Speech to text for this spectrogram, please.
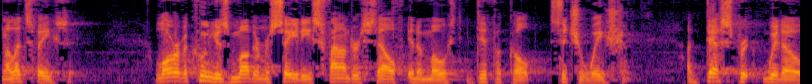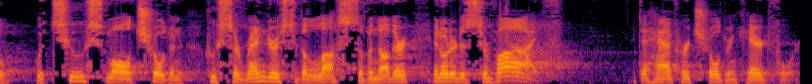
Now let's face it. Laura Vicuña's mother, Mercedes, found herself in a most difficult situation. A desperate widow with two small children who surrenders to the lusts of another in order to survive and to have her children cared for.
